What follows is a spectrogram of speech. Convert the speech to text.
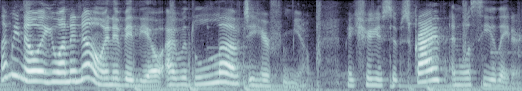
Let me know what you want to know in a video. I would love to hear from you. Make sure you subscribe and we'll see you later.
